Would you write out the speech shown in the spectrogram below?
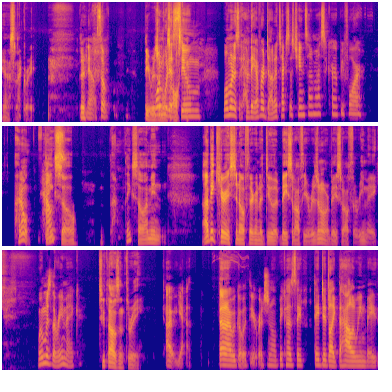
Yeah, it's not great. Now, so The original one would awesome. assume. One would assume, have they ever done a Texas Chainsaw Massacre before? I don't think so. I don't think so. I mean, I'd be curious to know if they're going to do it base it off the original or base it off the remake. When was the remake? 2003. I yeah. Then I would go with the original because they they did like the Halloween base.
